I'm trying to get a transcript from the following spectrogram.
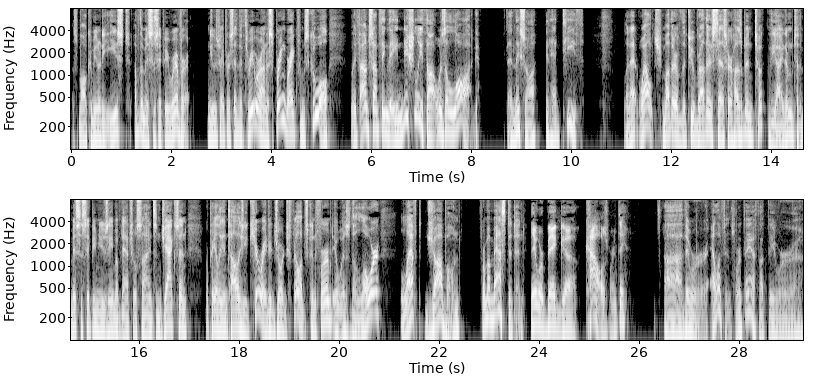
a small community east of the Mississippi River. Newspaper said the three were on a spring break from school when they found something they initially thought was a log. But then they saw it had teeth. Lynette Welch, mother of the two brothers, says her husband took the item to the Mississippi Museum of Natural Science in Jackson, where paleontology curator George Phillips confirmed it was the lower left jawbone from a mastodon. They were big uh, cows, weren't they? Uh, they were elephants, weren't they? I thought they were. Uh,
